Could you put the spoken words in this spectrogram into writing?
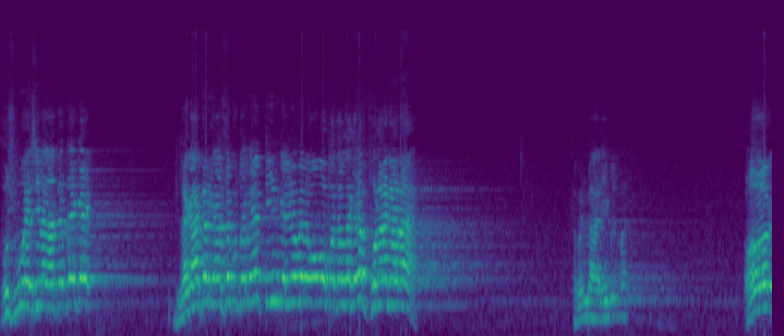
खुशबू ऐसी लगाते थे कि लगाकर यहाँ से गुजर रहे तीन गलियों में लोगों को पता लग रहा फुला जा रहा है। समझ में आ रही कुछ बात? और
